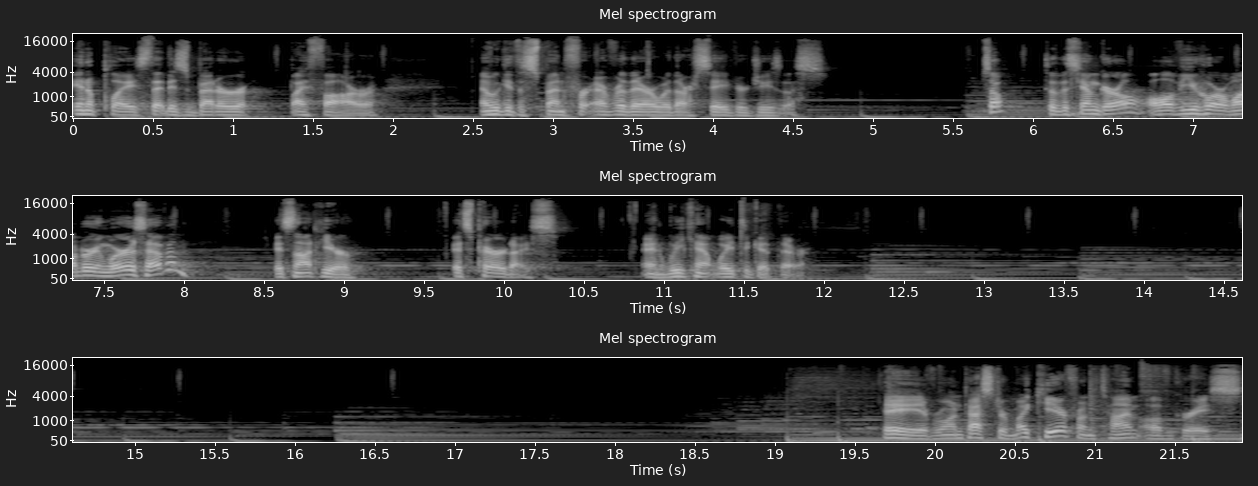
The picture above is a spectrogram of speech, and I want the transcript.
in a place that is better by far. And we get to spend forever there with our Savior Jesus. So, to this young girl, all of you who are wondering, where is heaven? It's not here, it's paradise. And we can't wait to get there. Hey everyone, Pastor Mike here from Time of Grace.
